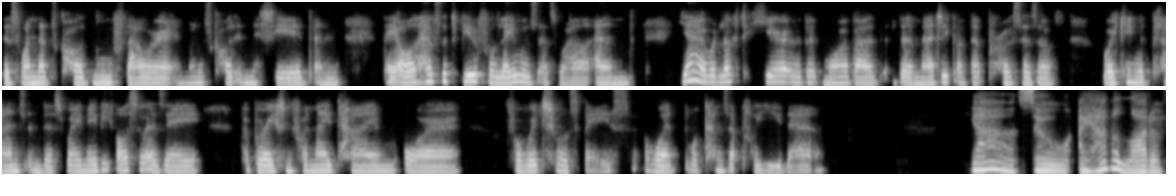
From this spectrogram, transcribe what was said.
there's one that's called Moonflower, and one is called Initiate, and they all have such beautiful labels as well. And yeah, I would love to hear a little bit more about the magic of that process of working with plants in this way, maybe also as a preparation for nighttime or for ritual space. What what comes up for you there? Yeah, so I have a lot of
